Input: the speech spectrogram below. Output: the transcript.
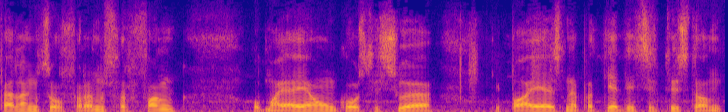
vellings of rims vervang op my eie onkoste. So die paaie is in 'n patetiese toestand.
